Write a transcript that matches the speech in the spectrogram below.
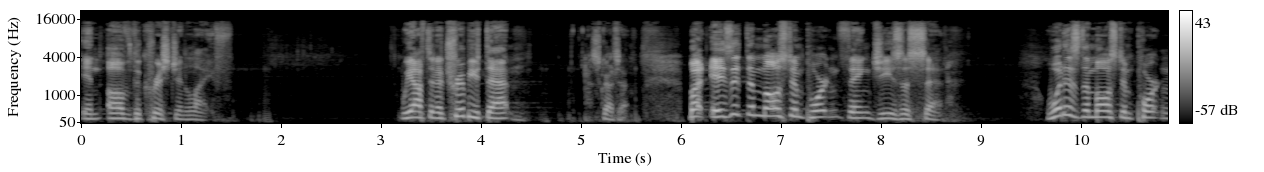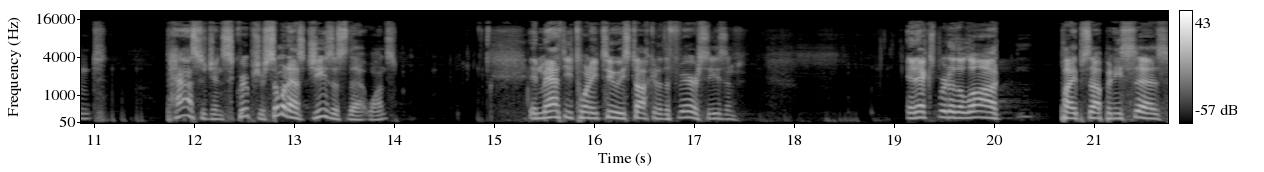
in, of the Christian life. We often attribute that, scratch that. But is it the most important thing Jesus said? What is the most important passage in Scripture? Someone asked Jesus that once. In Matthew 22, he's talking to the Pharisees, and an expert of the law pipes up and he says,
